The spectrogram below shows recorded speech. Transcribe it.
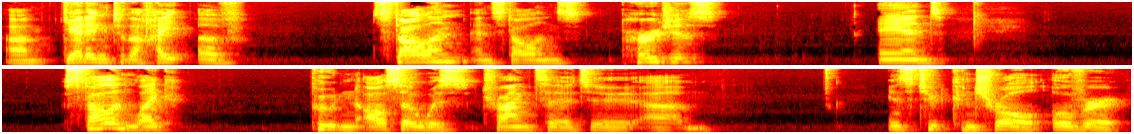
um, getting to the height of Stalin and Stalin's purges and Stalin, like Putin, also was trying to, to um, institute control over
